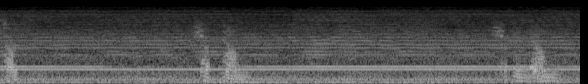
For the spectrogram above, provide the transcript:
Start. Shut down. Shutting down.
